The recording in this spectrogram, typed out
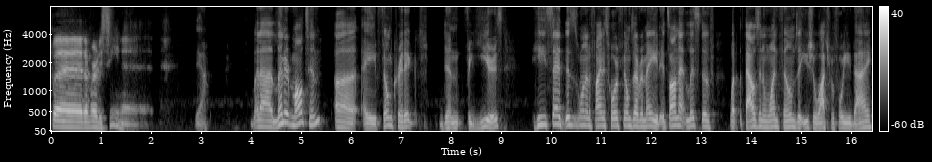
but i've already seen it Yeah. But uh Leonard Maltin, uh a film critic didn't for years, he said this is one of the finest horror films ever made. It's on that list of what 1001 films that you should watch before you die.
